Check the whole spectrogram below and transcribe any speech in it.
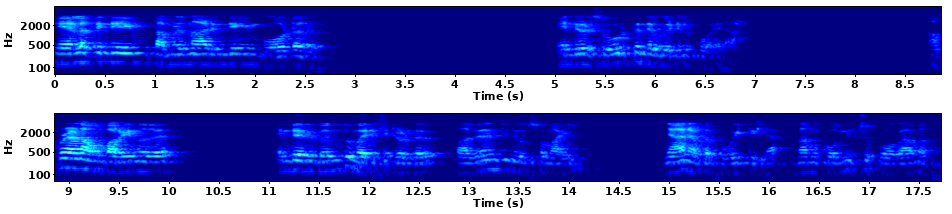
കേരളത്തിന്റെയും തമിഴ്നാടിന്റെയും ബോർഡറിൽ എന്റെ ഒരു സുഹൃത്തിന്റെ വീട്ടിൽ പോയതാണ്. അപ്പോഴാണ് അവൻ പറയുന്നത് എന്റെ ഒരു ബന്ധു മരിച്ചിട്ടുണ്ട്. പതിനഞ്ച് ദിവസമായി ഞാൻ അവിടെ പോയിട്ടില്ല. നമുക്ക് ഒന്നിച്ചു പോകാമെന്ന്.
